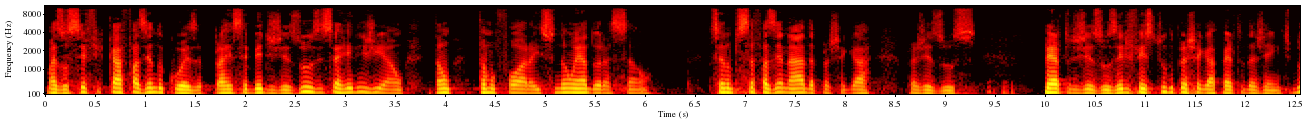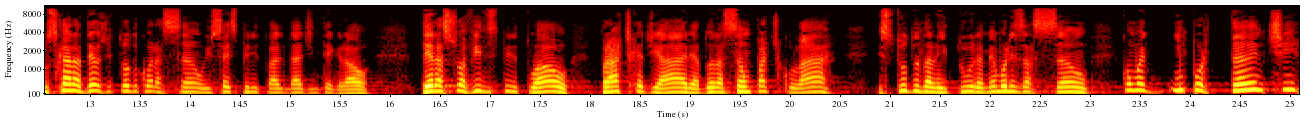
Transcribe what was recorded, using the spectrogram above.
Mas você ficar fazendo coisa para receber de Jesus, isso é religião. Então, estamos fora. Isso não é adoração. Você não precisa fazer nada para chegar para Jesus perto de Jesus. Ele fez tudo para chegar perto da gente. Buscar a Deus de todo o coração, isso é espiritualidade integral. Ter a sua vida espiritual, prática diária, adoração particular, estudo da leitura, memorização. Como é importante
